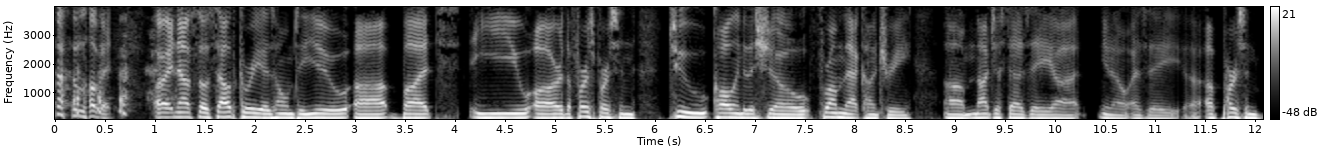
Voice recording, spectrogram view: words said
I love it. All right, now so South Korea is home to you, uh, but you are the first person to call into the show from that country, um, not just as a uh, you know as a uh, a person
